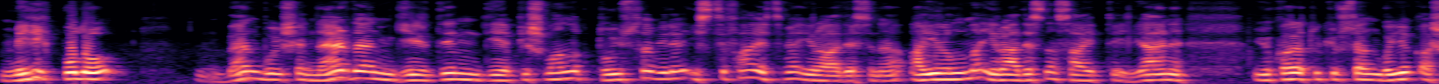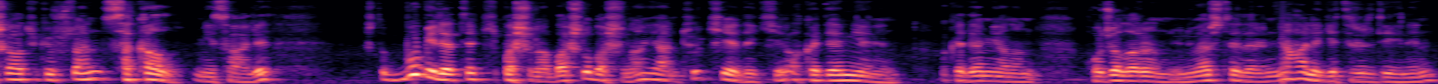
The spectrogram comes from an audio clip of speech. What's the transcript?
Melih Bulu ben bu işe nereden girdim diye pişmanlık duysa bile istifa etme iradesine, ayrılma iradesine sahip değil. Yani yukarı tükürsen bıyık, aşağı tükürsen sakal misali. İşte bu bile tek başına, başlı başına yani Türkiye'deki akademiyenin, akademiyanın, hocaların, üniversitelerin ne hale getirildiğinin,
